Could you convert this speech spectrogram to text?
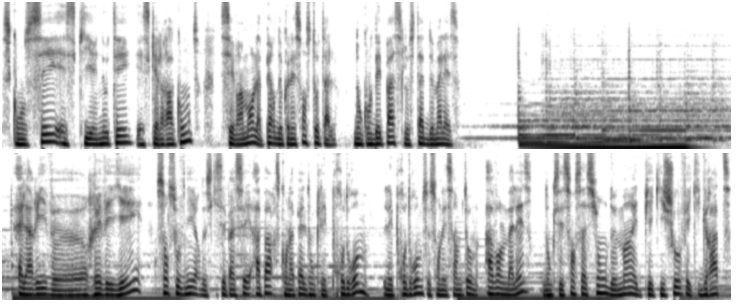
Ce qu'on sait et ce qui est noté et ce qu'elle raconte, c'est vraiment la perte de connaissance totale. Donc on dépasse le stade de malaise. Elle arrive euh, réveillée, sans souvenir de ce qui s'est passé, à part ce qu'on appelle donc les prodromes. Les prodromes, ce sont les symptômes avant le malaise, donc ces sensations de mains et de pieds qui chauffent et qui grattent,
